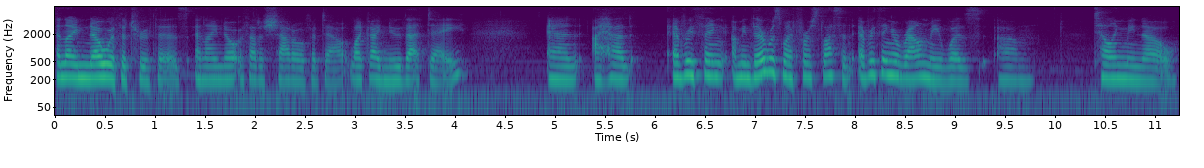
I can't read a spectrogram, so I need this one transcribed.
and I know what the truth is, and I know it without a shadow of a doubt, like I knew that day. And I had everything, I mean, there was my first lesson. Everything around me was um, telling me no.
